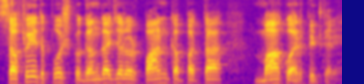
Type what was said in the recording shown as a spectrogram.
सफ़ेद पुष्प, गंगा जल और पान का पत्ता माँ को अर्पित करें।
